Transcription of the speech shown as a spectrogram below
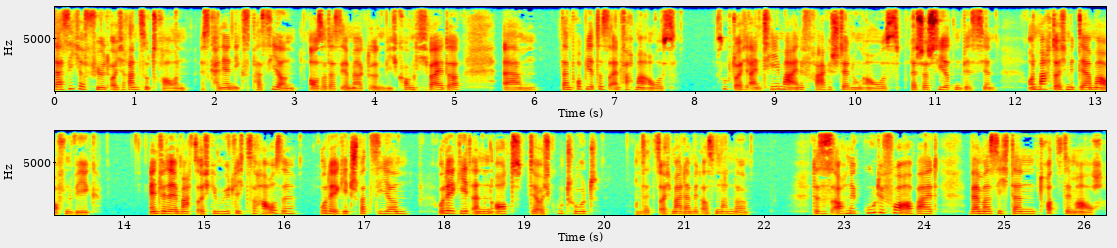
da sicher fühlt, euch ranzutrauen, es kann ja nichts passieren, außer dass ihr merkt, irgendwie, ich komme nicht weiter, ähm, dann probiert es einfach mal aus. Sucht euch ein Thema, eine Fragestellung aus, recherchiert ein bisschen und macht euch mit der mal auf den Weg. Entweder ihr macht es euch gemütlich zu Hause oder ihr geht spazieren oder ihr geht an einen Ort, der euch gut tut und setzt euch mal damit auseinander. Das ist auch eine gute Vorarbeit, wenn man sich dann trotzdem auch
